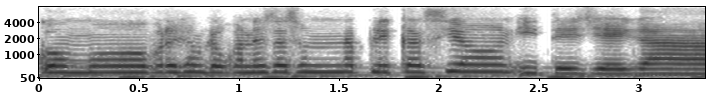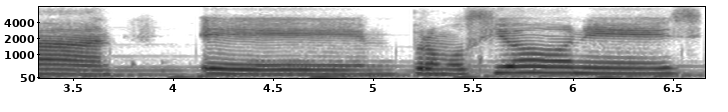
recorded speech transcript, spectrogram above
Como por ejemplo cuando estás en una aplicación y te llegan eh, promociones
